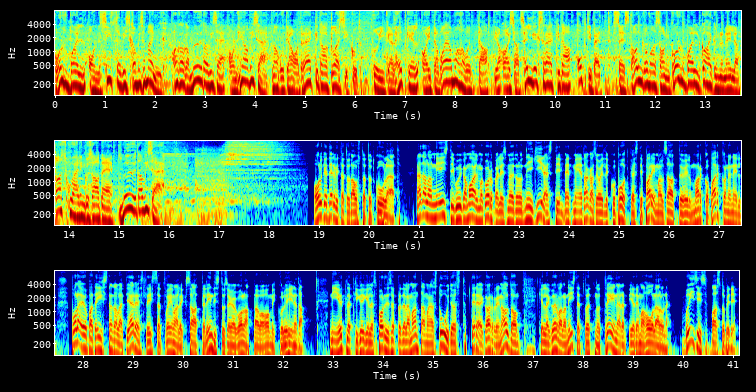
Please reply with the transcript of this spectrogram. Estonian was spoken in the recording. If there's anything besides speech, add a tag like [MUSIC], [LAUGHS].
korvpall on sisseviskamise mäng, aga ka möödavise on hea vise, nagu teavad rääkida klassikud. õigel hetkel aitab aja maha võtta ja asjad selgeks rääkida Optibett, sest algamas on korvpall kahekümne nelja taskuhäälingu saade Möödavise olge tervitatud, austatud kuulajad nädal on nii Eesti kui ka maailma korvpallis möödunud nii kiiresti, et meie tagasihoidliku podcasti parimal saatejuhil Marko Parkonenil pole juba teist nädalat järjest lihtsalt võimalik saate lindistusega kolmapäeva hommikul ühineda. nii ütlebki kõigile spordisõpradele Mantamaja stuudiost tere, Karin Aldo, kelle kõrval on istet võtnud treener ja tema hoolealune või siis vastupidi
